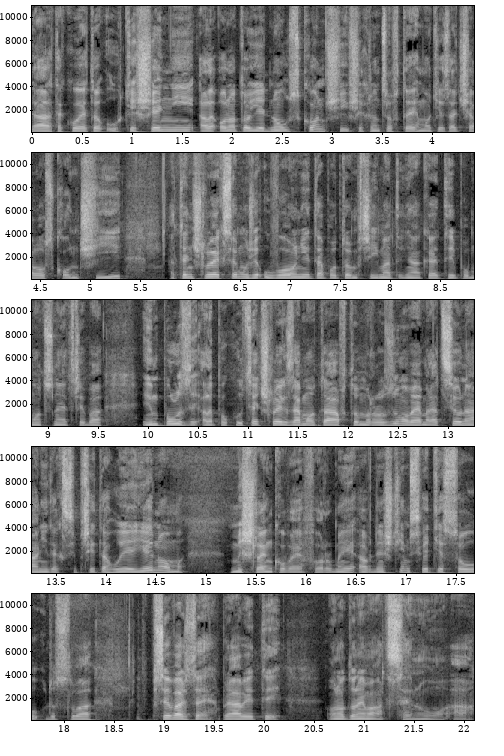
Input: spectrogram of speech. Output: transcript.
dá takové to utěšení, ale ono to jednou skončí. Všechno, co v té hmotě začalo, skončí a ten člověk se může uvolnit a potom přijímat nějaké ty pomocné třeba impulzy. Ale pokud se člověk zamotá v tom rozumovém racionální, tak si přitahuje jenom myšlenkové formy a v dnešním světě jsou doslova v právě ty. Ono to nemá cenu a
